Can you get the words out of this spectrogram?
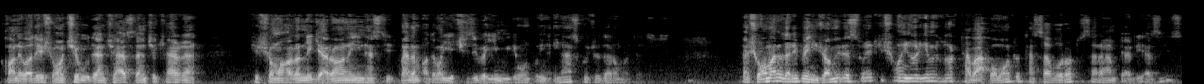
خانواده شما چه بودن چه هستن چه کردن که شما حالا نگران این هستید. بعدم آدم یه چیزی به این میگه اون این از کجا در اومده است؟ و شما من دارید به اینجا میرسونید که شما اینا یه مقدار توهمات و تصورات رو سر هم کردی عزیز.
